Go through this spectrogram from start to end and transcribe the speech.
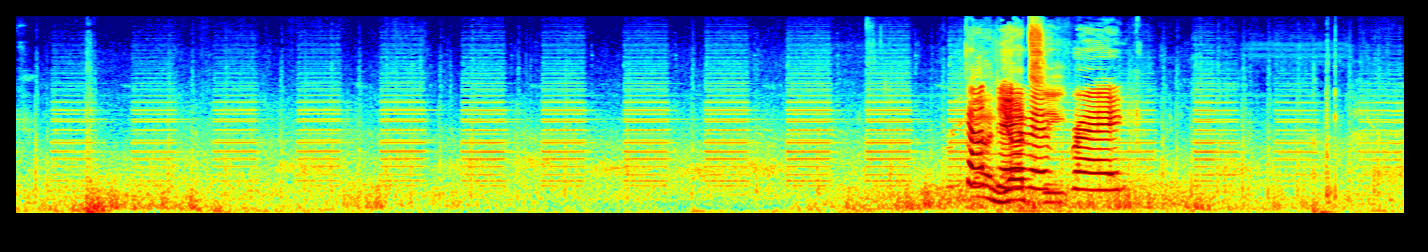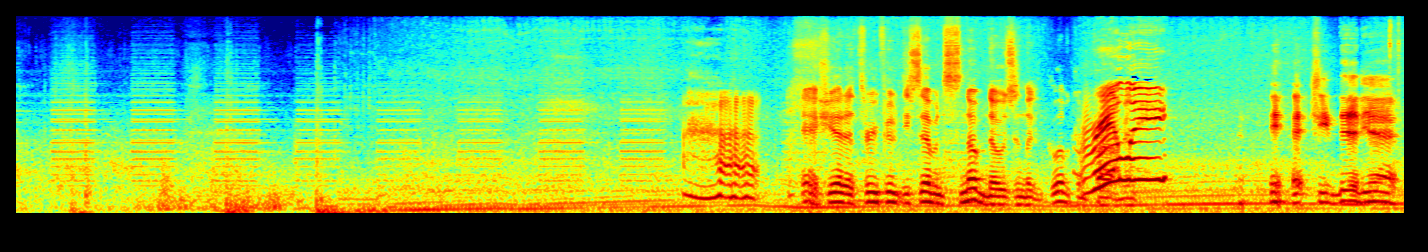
God damn it, Frank! Yeah, she had a 357 snub nose in the glove compartment. really? Yeah, she did, yeah.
